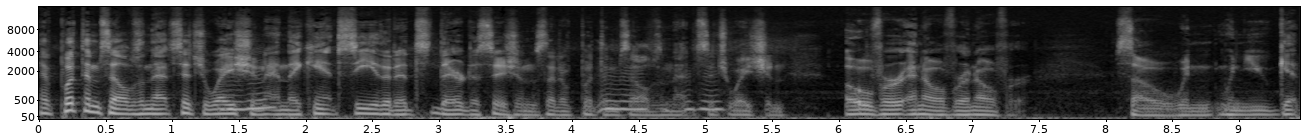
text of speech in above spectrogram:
have put themselves in that situation mm-hmm. and they can't see that it's their decisions that have put mm-hmm. themselves in that mm-hmm. situation over and over and over. So when when you get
